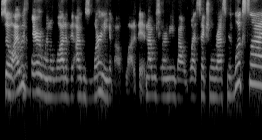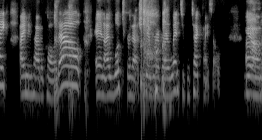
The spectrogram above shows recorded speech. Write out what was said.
So I was there when a lot of it, I was learning about a lot of it, and I was learning about what sexual harassment looks like. I knew how to call it out, and I looked for that shit wherever I went to protect myself. Yeah. Um,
